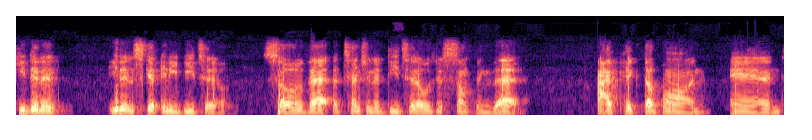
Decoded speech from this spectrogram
he didn't he didn't skip any detail. So that attention to detail was just something that I picked up on and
